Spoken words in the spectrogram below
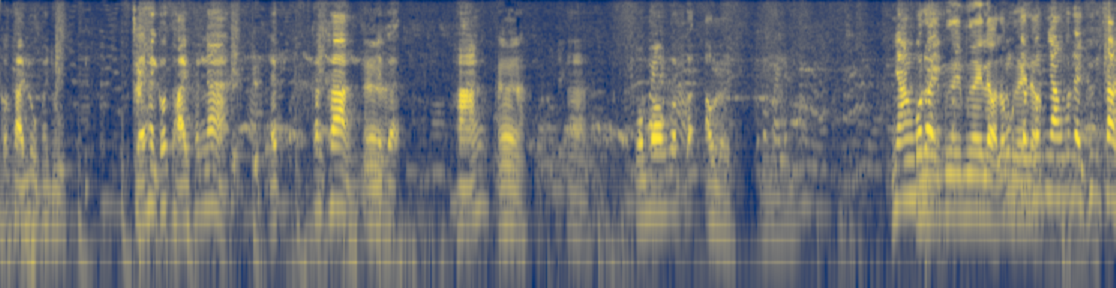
เขาถ่ายรูปให้ดูแต่ให้เขาถ่ายข้างหน้า และข้างๆแล้วก็หางเอออ่าพอมองว่าก็เอาเลยยางบ่ได้เมื่อยเมื่อยแล้วเราลงเมื่อยจากแล้รวถยางบ่ได้คือสร้าง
